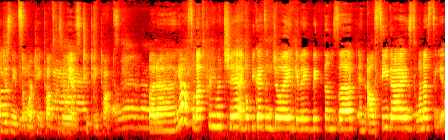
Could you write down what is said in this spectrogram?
he just needs some more tank tops because he only has two tank tops. But uh, yeah, so that's pretty much it. I hope you guys enjoyed. Give it a big thumbs up and I'll see you guys when I see you.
